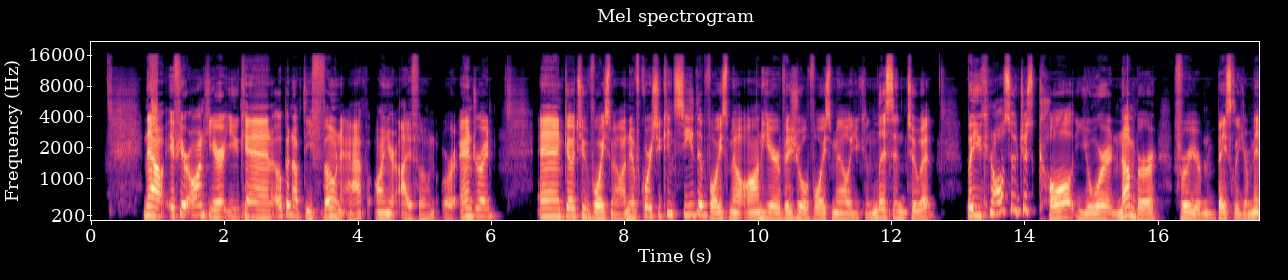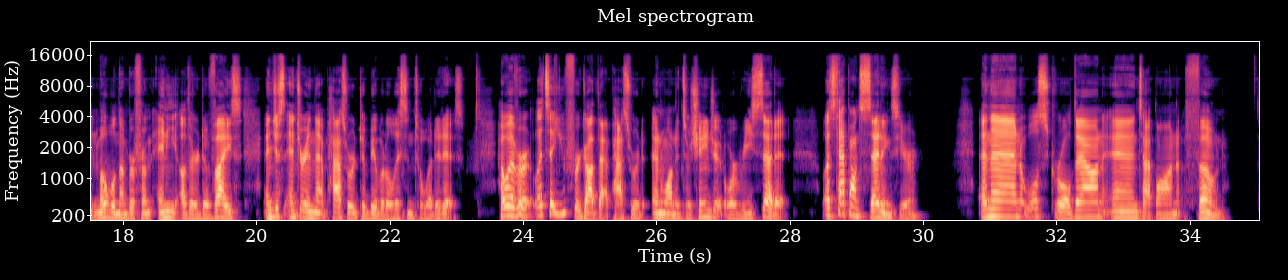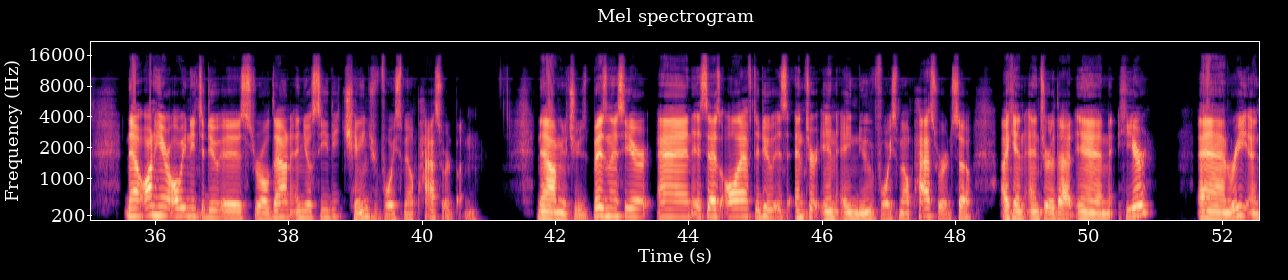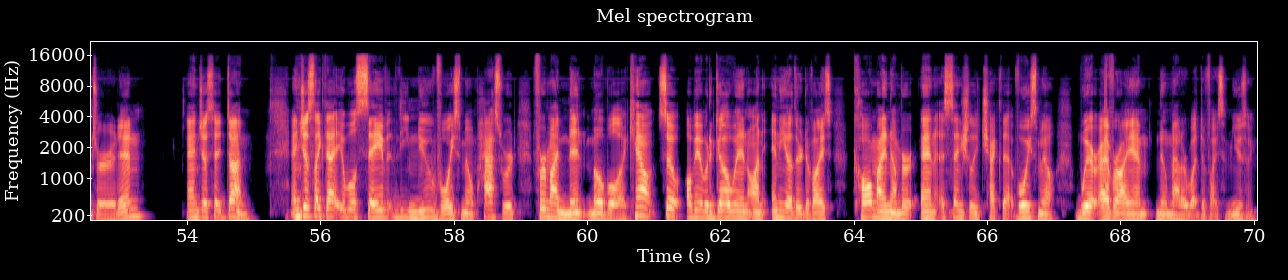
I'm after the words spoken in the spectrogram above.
Now, if you're on here, you can open up the phone app on your iPhone or Android and go to voicemail. And of course, you can see the voicemail on here, visual voicemail. You can listen to it but you can also just call your number for your basically your Mint mobile number from any other device and just enter in that password to be able to listen to what it is. However, let's say you forgot that password and wanted to change it or reset it. Let's tap on settings here. And then we'll scroll down and tap on phone. Now on here, all we need to do is scroll down and you'll see the change voicemail password button. Now I'm going to choose business here and it says all I have to do is enter in a new voicemail password. So I can enter that in here and re-enter it in and just hit done. And just like that, it will save the new voicemail password for my Mint mobile account. So I'll be able to go in on any other device, call my number, and essentially check that voicemail wherever I am, no matter what device I'm using.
